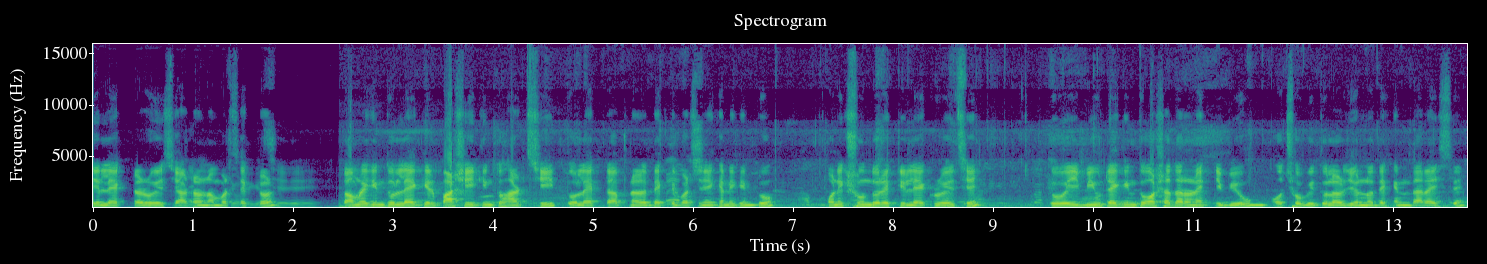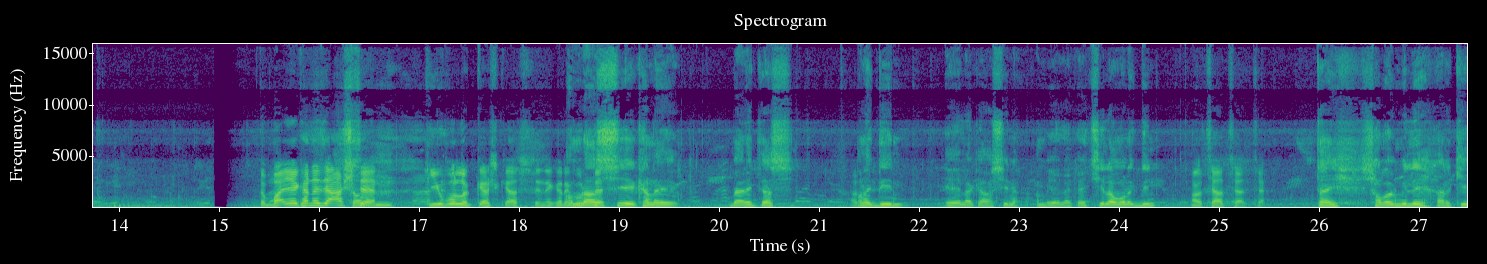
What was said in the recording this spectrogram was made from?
যে লেকটা রয়েছে আঠারো নম্বর সেক্টর তো আমরা কিন্তু লেকের পাশেই কিন্তু হাঁটছি। তো লেকটা আপনারা দেখতে পাচ্ছেন এখানে কিন্তু অনেক সুন্দর একটি লেক রয়েছে। তো এই ভিউটা কিন্তু অসাধারণ একটি ভিউ ও ছবি তোলার জন্য দেখেন দাঁড়াইছে। তো ভাই এখানে যে আসছেন কি উপলক্ষে আজকে আসছেন এখানে আমরা আসছি এখানে বেড়াইতে আসছি অনেকদিন এই এলাকায় আসি না। আমি এলাকায় ছিলাম অনেকদিন। আচ্ছা আচ্ছা আচ্ছা। তাই সবাই মিলে আর কি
